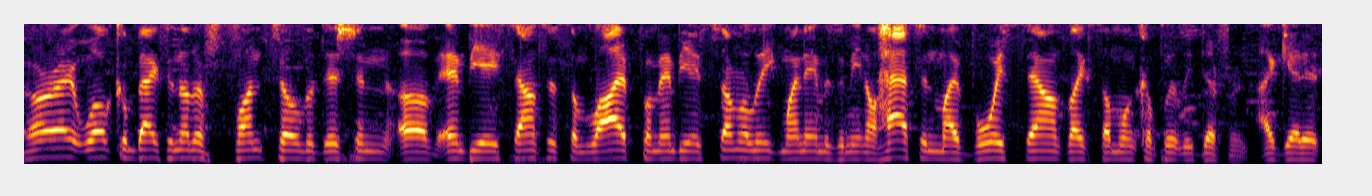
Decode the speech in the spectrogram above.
All right, welcome back to another fun-filled edition of NBA Sound System live from NBA Summer League. My name is Amin Hassan. My voice sounds like someone completely different. I get it.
